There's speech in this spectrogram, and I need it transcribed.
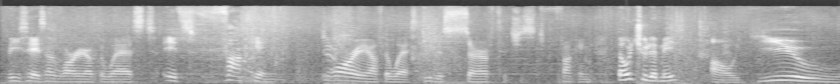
Please say it's not Warrior of the West. It's fucking Warrior of the West. You deserve to just fucking... Don't shoot at me! Oh, you...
